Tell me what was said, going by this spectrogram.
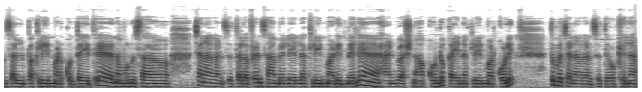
ಒಂದು ಸ್ವಲ್ಪ ಕ್ಲೀನ್ ಮಾಡ್ಕೊತಾ ಇದ್ದರೆ ನಮಗೂ ಸಹ ಚೆನ್ನಾಗಿ ಅನಿಸುತ್ತಲ್ಲ ಫ್ರೆಂಡ್ಸ್ ಆಮೇಲೆ ಎಲ್ಲ ಕ್ಲೀನ್ ಮಾಡಿದ ಮೇಲೆ ಹ್ಯಾಂಡ್ ವಾಶ್ನ ಹಾಕ್ಕೊಂಡು ಕೈನ ಕ್ಲೀನ್ ಮಾಡ್ಕೊಳ್ಳಿ. ತುಂಬ ಚೆನ್ನಾಗಿ ಅನಿಸುತ್ತೆ, ಓಕೆನಾ?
